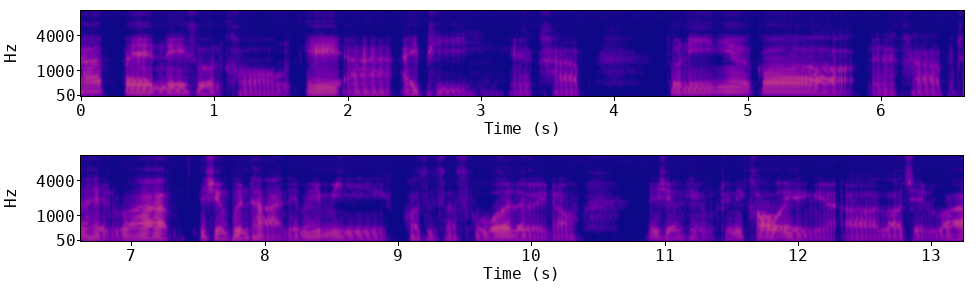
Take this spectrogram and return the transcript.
ครับเป็นในส่วนของ ARIP นะครับตัวนี้เนี่ยก็นะครับจะเห็นว่าในเชิงพื้นฐานเนี่ยไม่มี consensus cover เลยเนาะ ในเชิงของเทคนิคเองเนี่ยเราเห็นว่า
